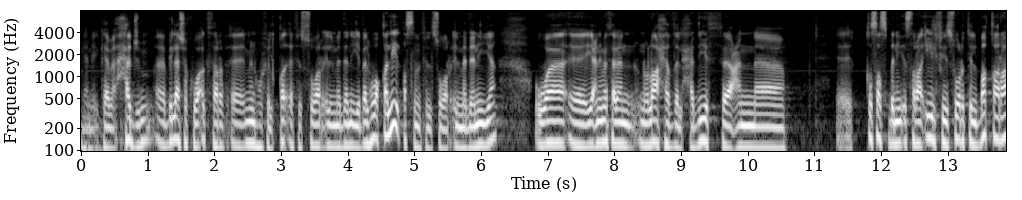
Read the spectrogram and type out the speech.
يعني كحجم بلا شك هو أكثر منه في في الصور المدنية بل هو قليل أصلا في الصور المدنية. ويعني مثلا نلاحظ الحديث عن قصص بني إسرائيل في سورة البقرة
